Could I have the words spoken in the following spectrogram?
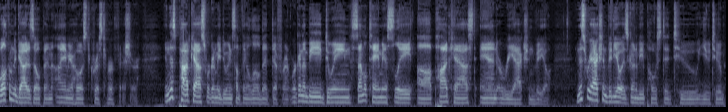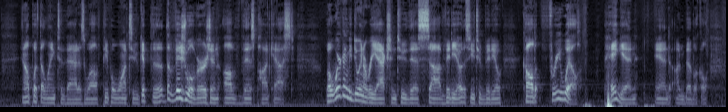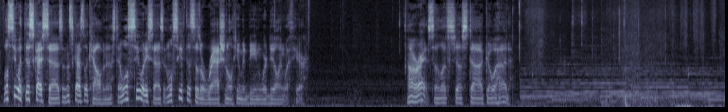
Welcome to God is Open. I am your host, Christopher Fisher. In this podcast, we're going to be doing something a little bit different. We're going to be doing simultaneously a podcast and a reaction video. And this reaction video is going to be posted to YouTube, and I'll put the link to that as well if people want to get the, the visual version of this podcast. But we're going to be doing a reaction to this uh, video, this YouTube video, called Free Will, Pagan, and Unbiblical. We'll see what this guy says, and this guy's the Calvinist, and we'll see what he says, and we'll see if this is a rational human being we're dealing with here. All right, so let's just uh, go ahead.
